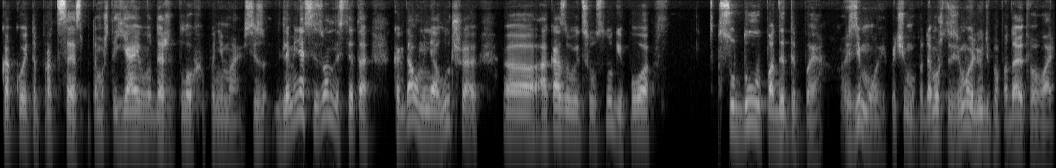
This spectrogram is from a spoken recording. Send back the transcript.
какой-то процесс, потому что я его даже плохо понимаю. Сезон... Для меня сезонность это когда у меня лучше э, оказываются услуги по суду по ДТП зимой. Почему? Потому что зимой люди попадают в аварию.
